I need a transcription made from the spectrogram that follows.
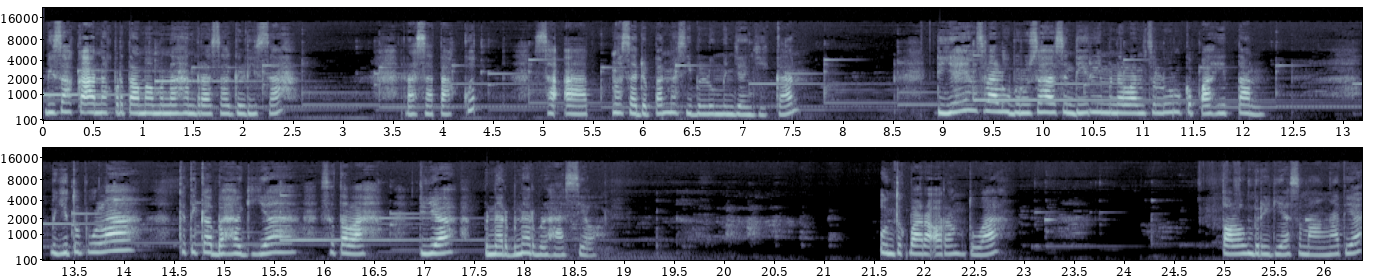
bisakah anak pertama menahan rasa gelisah, rasa takut saat masa depan masih belum menjanjikan? Dia yang selalu berusaha sendiri menelan seluruh kepahitan. Begitu pula ketika bahagia setelah dia benar-benar berhasil untuk para orang tua, tolong beri dia semangat ya.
